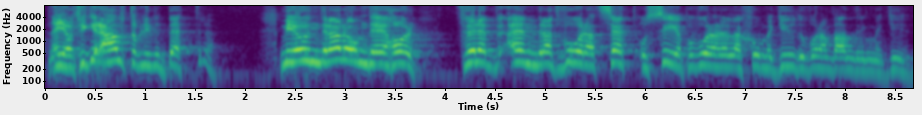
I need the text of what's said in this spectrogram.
Nej, jag tycker allt har blivit bättre. Men jag undrar om det har förändrat vårt sätt att se på vår relation med Gud och vår vandring med Gud.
